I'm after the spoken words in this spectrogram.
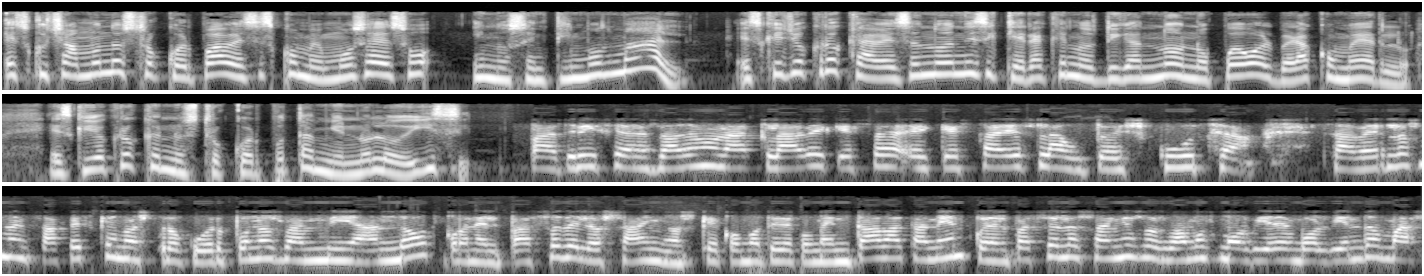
escuchamos nuestro cuerpo, a veces comemos eso y nos sentimos mal. Es que yo creo que a veces no es ni siquiera que nos digan, no, no puedo volver a comerlo. Es que yo creo que nuestro cuerpo también nos lo dice. Patricia, has dado una clave que esta, que esta es la autoescucha, saber los mensajes que nuestro cuerpo nos va enviando con el paso de los años, que como te comentaba también, con el paso de los años nos vamos volviendo más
